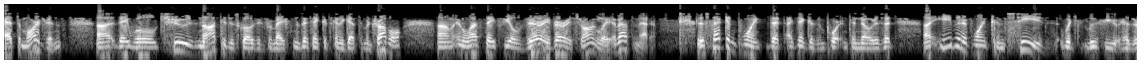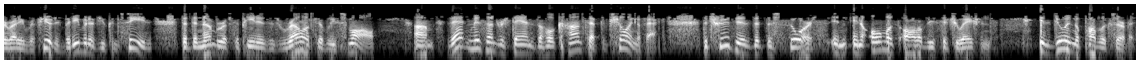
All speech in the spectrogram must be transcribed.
at the margins uh, they will choose not to disclose information if they think it's going to get them in trouble, um, unless they feel very, very strongly about the matter. The second point that I think is important to note is that uh, even if one concedes, which Lucy has already refuted, but even if you concede that the number of subpoenas is relatively small, um, that misunderstands the whole concept of chilling effect. The truth is that the source in, in almost all of these situations is doing a public service.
